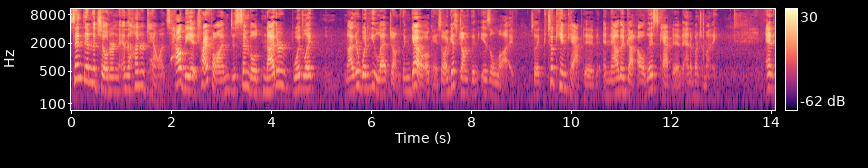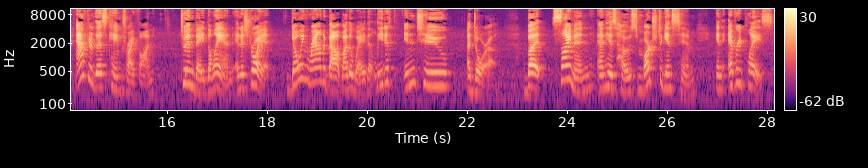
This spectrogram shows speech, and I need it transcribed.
Sent them the children and the hundred talents. Howbeit Tryphon dissembled, neither would let neither would he let Jonathan go. Okay, so I guess Jonathan is alive. So they took him captive, and now they've got all this captive and a bunch of money. And after this came Tryphon to invade the land and destroy it going round about by the way that leadeth into Adora. But Simon and his host marched against him in every place,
